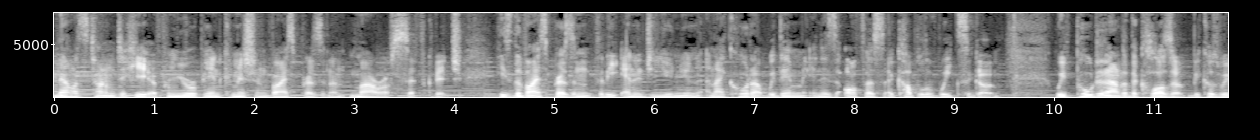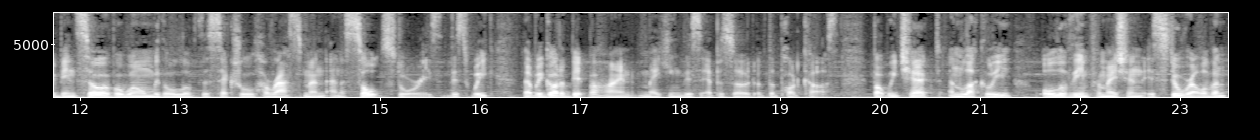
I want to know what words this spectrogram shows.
Now it's time to hear from European Commission Vice President Maros Sefcovic. He's the Vice President for the Energy Union, and I caught up with him in his office a couple of weeks ago. We've pulled it out of the closet because we've been so overwhelmed with all of the sexual harassment and assault stories this week that we got a bit behind making this episode of the podcast. But we checked, and luckily, all of the information is still relevant,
